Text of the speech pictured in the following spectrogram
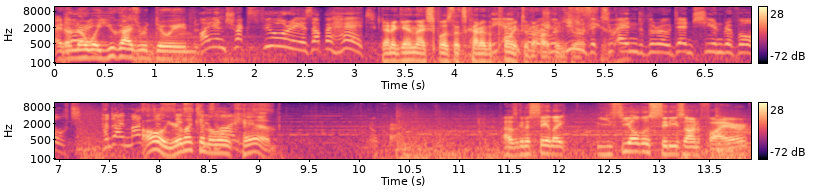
I don't know what you guys were doing. Indrik's fury is up ahead. Then again, I suppose that's kind of the, The point of the Emperor will Harbinger. use it to end the Rodentian revolt, and I must Oh, you're like in a little Highness. camp. Okay. I was gonna say, like, you see all those cities on fire.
